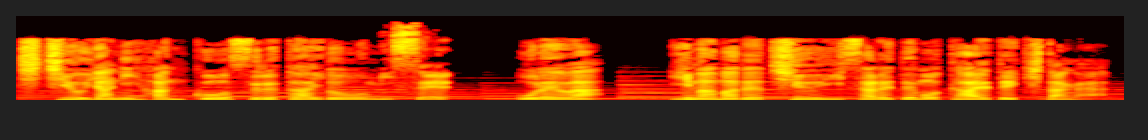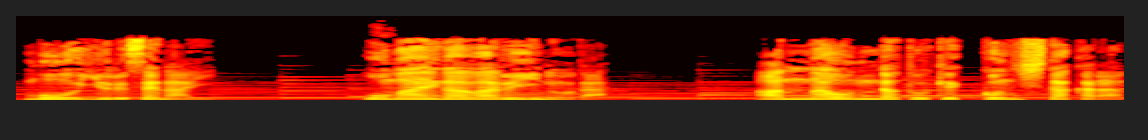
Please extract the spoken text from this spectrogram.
父親に反抗する態度を見せ俺は今まで注意されても耐えてきたがもう許せない。お前が悪いのだ。あんな女と結婚したから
